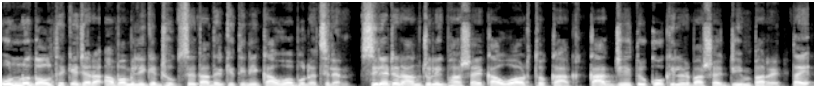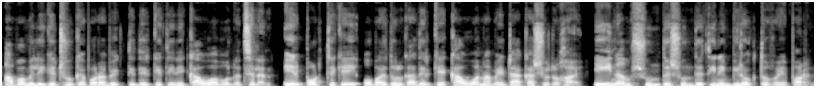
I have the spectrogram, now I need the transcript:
অন্য দল থেকে যারা আওয়ামী লীগে ঢুকছে, তাদেরকে তিনি কাউয়া বলেছিলেন। সিলেটের আঞ্চলিক ভাষায় কাউয়া অর্থ কাক। কাক যেহেতু কোকিলের বাসায় ডিম পারে তাই আওয়ামী লীগে ঢুকে পড়া ব্যক্তিদেরকে তিনি কাউয়া বলেছিলেন। এরপর থেকেই ওবায়দুল কাদেরকে কাউয়া নামে ডাকা শুরু হয়। এই নাম শুনতে শুনতে তিনি বিরক্ত হয়ে পড়েন।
